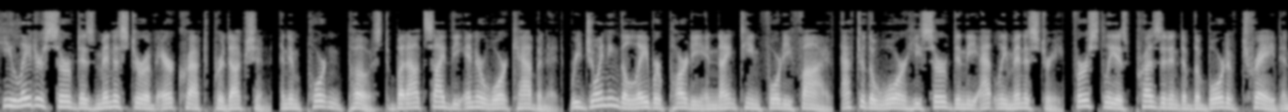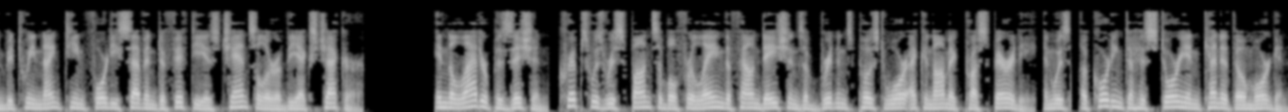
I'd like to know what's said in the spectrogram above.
He later served as Minister of Aircraft Production, an important post but outside the inner war cabinet, rejoining the Labour Party in 1945. After the war, he served in the Attlee Ministry, firstly as President of the Board of Trade and between 1947 to 50 as Chancellor of the Exchequer. In the latter position, Cripps was responsible for laying the foundations of Britain's post-war economic prosperity, and was, according to historian Kenneth O. Morgan,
